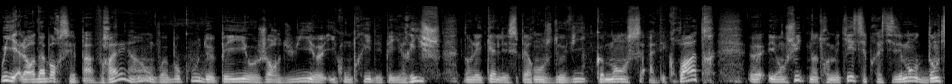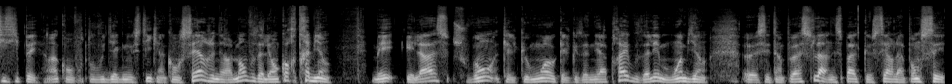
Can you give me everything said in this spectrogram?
Oui, alors d'abord c'est pas vrai. Hein. On voit beaucoup de pays aujourd'hui, euh, y compris des pays riches, dans lesquels l'espérance de vie commence à décroître. Euh, et ensuite, notre métier, c'est précisément d'anticiper. Hein. Quand on vous diagnostique un cancer, généralement, vous allez encore très bien. Mais hélas, souvent, quelques mois ou quelques années après, vous allez moins bien. Euh, c'est un peu à cela, n'est-ce pas, que sert la pensée.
